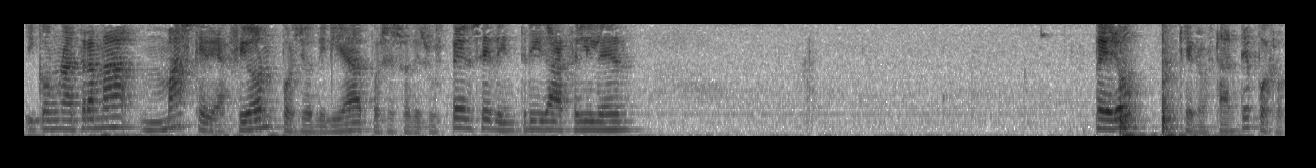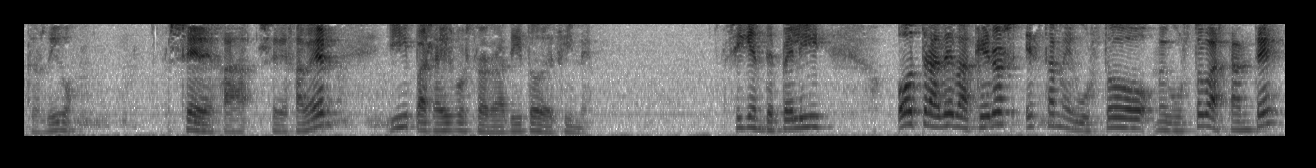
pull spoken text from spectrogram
y con una trama más que de acción, pues yo diría pues eso de suspense, de intriga, thriller. Pero que no obstante, pues lo que os digo, se deja se deja ver y pasáis vuestro ratito de cine. Siguiente peli, otra de vaqueros, esta me gustó me gustó bastante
